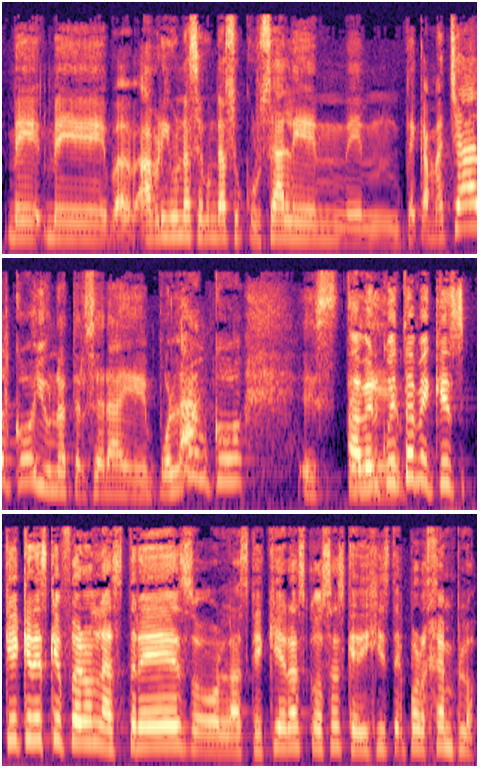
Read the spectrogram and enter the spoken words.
me, me abrí una segunda sucursal en, en Tecamachalco y una tercera en Polanco. A ver, este, cuéntame, ¿qué, es, ¿qué crees que fueron las tres o las que quieras cosas que dijiste? Por ejemplo,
